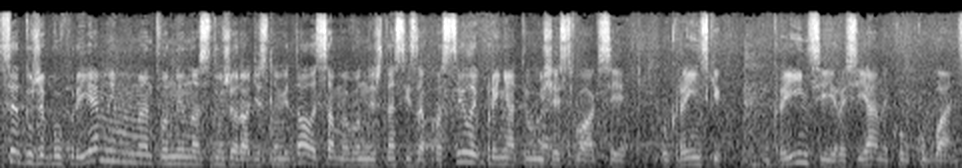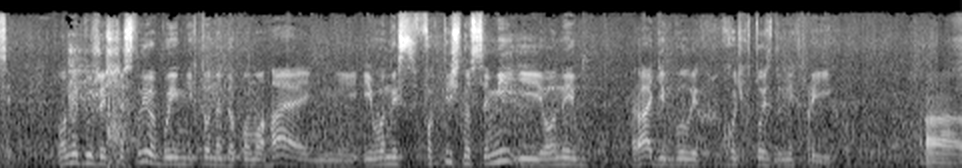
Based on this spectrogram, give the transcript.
це дуже був приємний момент. Вони нас дуже радісно вітали. Саме вони ж нас і запросили прийняти участь в акції. Українські українці і росіяни, кубанці. Вони дуже щасливі, бо їм ніхто не допомагає, і вони фактично самі, і вони раді були, хоч хтось до них приїхав. А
